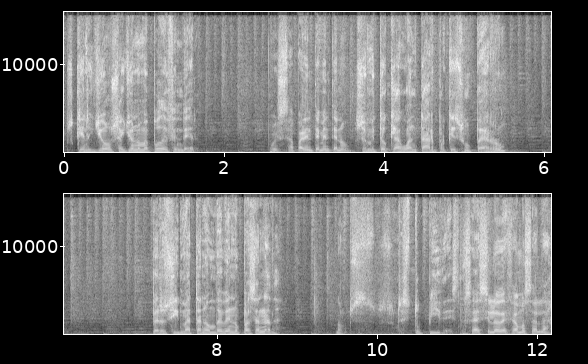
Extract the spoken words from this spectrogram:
pues que yo, o sea, yo no me puedo defender. Pues aparentemente no. O sea, me tengo que aguantar porque es un perro. Pero si matan a un bebé no pasa nada. No, pues estupidez. O sea, así lo dejamos a la,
